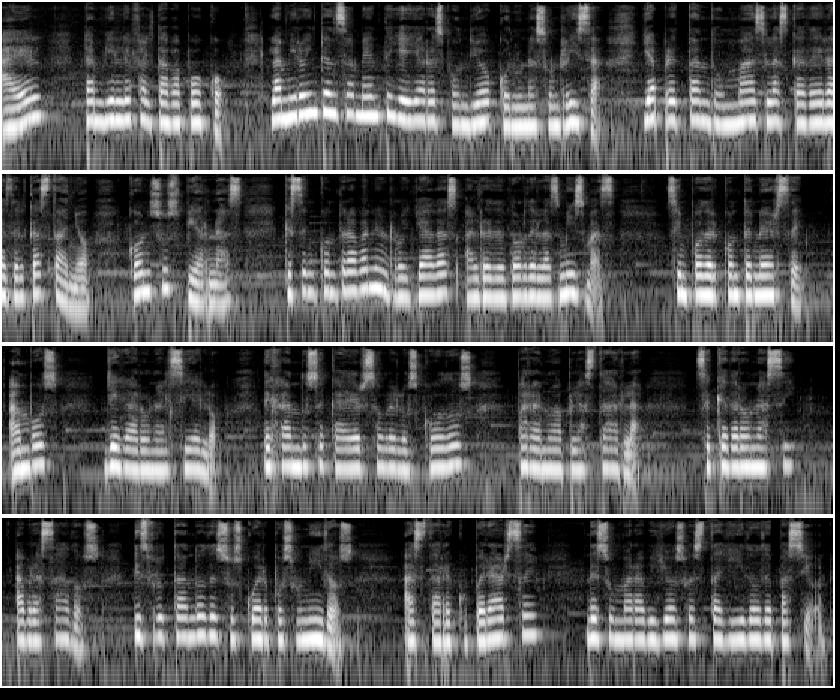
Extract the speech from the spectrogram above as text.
A él también le faltaba poco. La miró intensamente y ella respondió con una sonrisa y apretando más las caderas del castaño con sus piernas, que se encontraban enrolladas alrededor de las mismas. Sin poder contenerse, ambos llegaron al cielo, dejándose caer sobre los codos para no aplastarla. Se quedaron así, abrazados, disfrutando de sus cuerpos unidos, hasta recuperarse de su maravilloso estallido de pasión,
